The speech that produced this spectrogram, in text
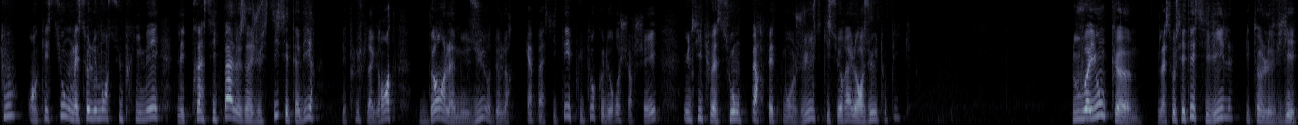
tout en question, mais seulement supprimer les principales injustices, c'est-à-dire les plus flagrantes, dans la mesure de leur capacité, plutôt que de rechercher une situation parfaitement juste qui serait à leurs yeux utopique. Nous voyons que la société civile est un levier,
